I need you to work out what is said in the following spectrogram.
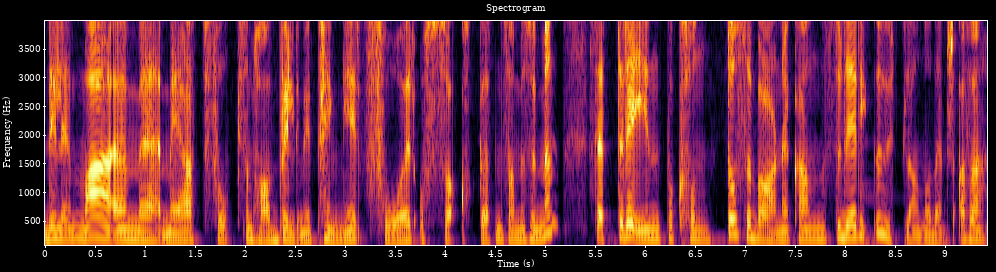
dilemmaet eh, med, med, at folk som har veldig mye penger, får også akkurat den samme summen. Setter det inn på konto så barnet kan studere i utlandet og den altså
